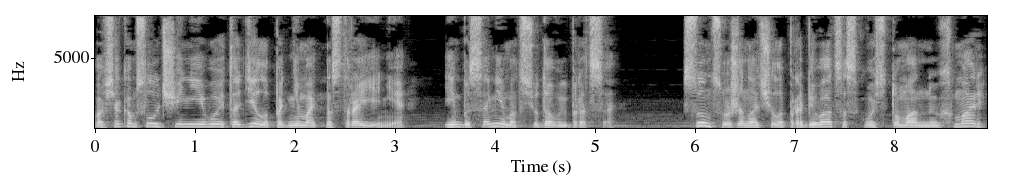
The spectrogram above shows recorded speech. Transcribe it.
Во всяком случае, не его это дело поднимать настроение. Им бы самим отсюда выбраться. Солнце уже начало пробиваться сквозь туманную хмарь,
